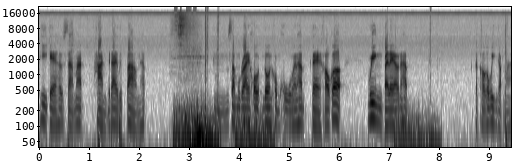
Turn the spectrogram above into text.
พี่แกเขาสามารถผ่านไปได้หรือเปล่านะครับซามูไรเขาโดนข่มขู่มานะครับ แต่เขาก็วิ่งไปแล้วนะครับแล้วเขาก็วิ่งกลับมา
